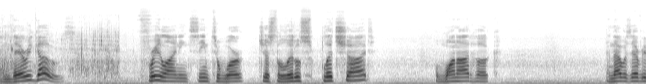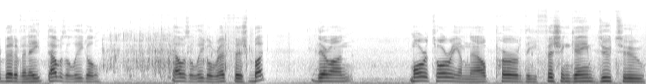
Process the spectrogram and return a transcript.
And there he goes. Free lining seemed to work. Just a little split shot. A one-odd hook. And that was every bit of an eight. That was illegal. That was a legal redfish. But they're on moratorium now per the fishing game due to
